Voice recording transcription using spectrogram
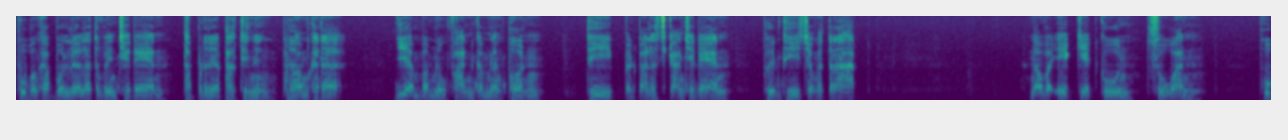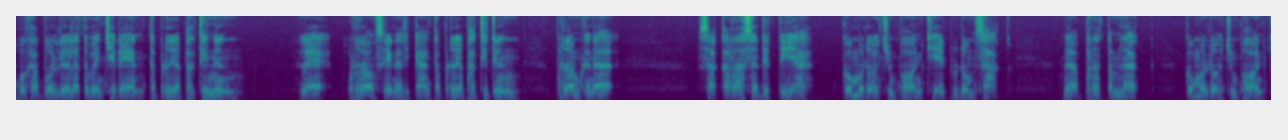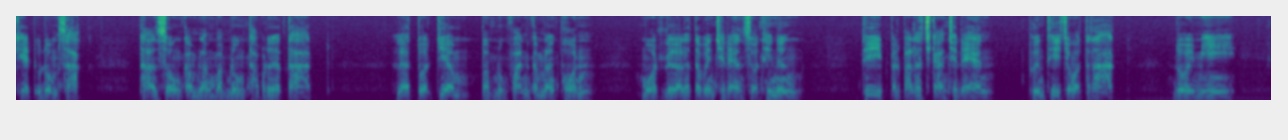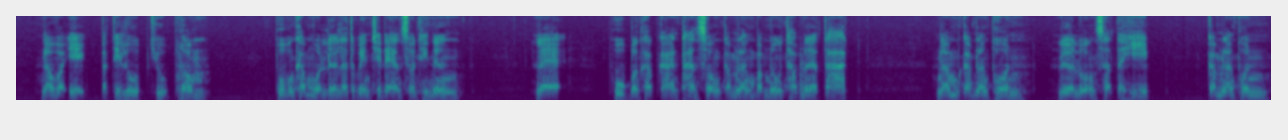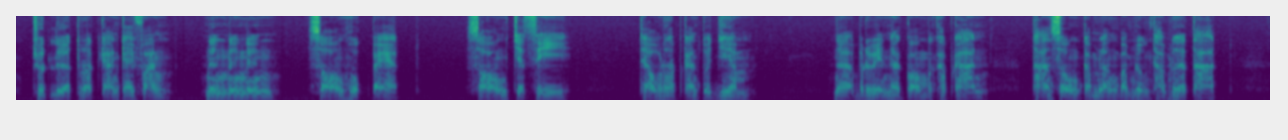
ผู้บังคับบนเรือลาดตระเวนชายแดน ทัพเรือภาคที่หนึ่งพร้อมคณะ เยี่ยมบำรุงฝันกำลังพล ที่ปฏิบัติราชการชายแดนพื้นที่จังหวัดตราดนาวาเอกเกียรติกูล สุวรรณผู้บังคับบนเรือลาดตระเวนชายแดนทัพเรือภาคที่หนึ่งและรองเสนาธิการทัพเรือภาคที่หนึ่ง พร้อมคณะ สักการะเสด็จเตี่ยกรมหลวงชุมพรเขตอุดมศักดิ์ณพระตำหนักกรมหลวงชุมพรเขตอุดมศักดิ์ฐานส่งกำลังบำรุงทัพเรือตาด และตรวจเยี่ยมบำรุงฝันกำลังพล หมวดเรือและตระเวนชายแดนส่วนที่หนึ่งที่ปฏิบัติราชการชายแดนพื้นที่จังหวัดตราด โดยมีนาวเอกปฏิรูปอยู่พรม ผู้บังคับหมวดเรือและตระเวนชายแดนส่วนที่หนึ่งและผู้บังคับการฐานส่งกำลังบำรุงทัพเรือตาดนำกำลังพล เรือหลวงสัตหีบกำลังพลชุดเรือตรวจการใกล้ฝั่ง 111 268 274 แถวรับการตรวจเยี่ยม ณบริเวณหน้ากองบังคับการ ฐานส่งกำลังบำรุงทัพเรือตาด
